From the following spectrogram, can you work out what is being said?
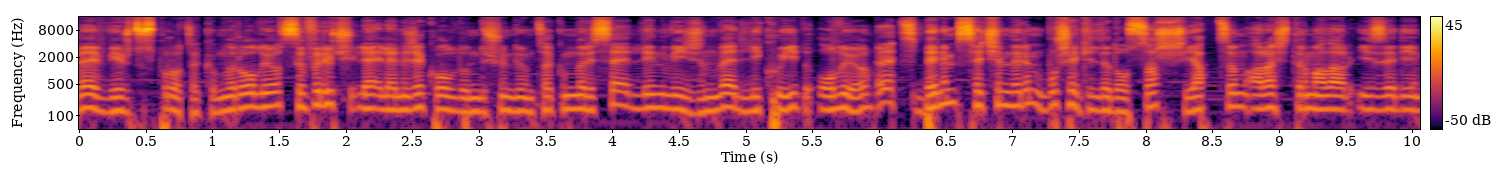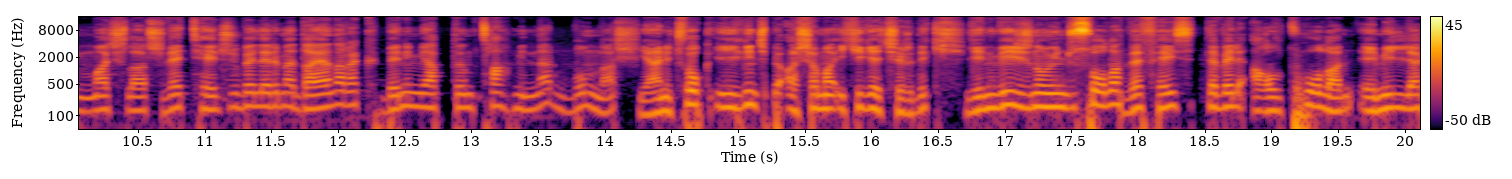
ve Virtus Pro takımları oluyor. 0-3 ile elenecek olduğunu düşündüğüm takımlar ise Linvision ve Liquid oluyor. Evet benim seçimlerim bu şekilde dostlar. Yaptığım araştırmalar, izlediğim maçlar ve tecrübelerime dayanarak benim yaptığım tahminler bunlar. Yani çok ilginç bir aşama 2 geçirdik. Linvision oyuncusu olan ve Faceit leveli 6 olan Emilia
